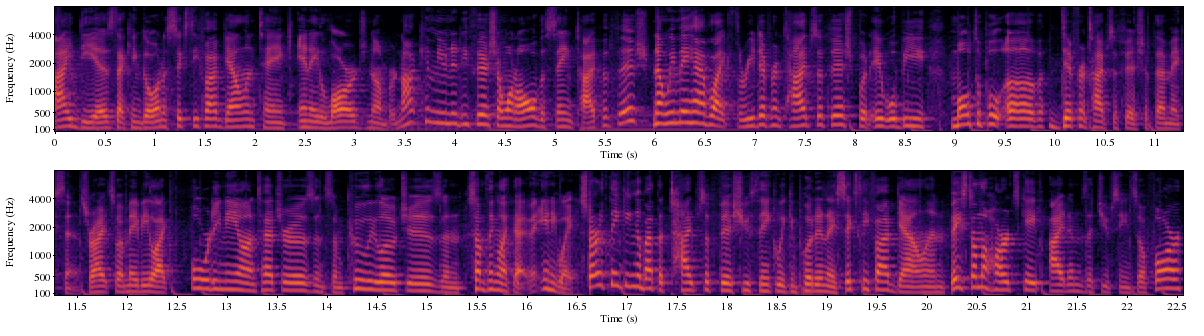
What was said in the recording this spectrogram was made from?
ideas that can go in a 65 gallon tank in a large number. Not community fish, I want all the same type of fish. Now we may have like three different types of fish, but it will be multiple of different types of fish, if that makes sense, right? So it may be like 40 neon tetras and some some kuhli loaches and something like that. Anyway, start thinking about the types of fish you think we can put in a 65 gallon based on the hardscape items that you've seen so far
